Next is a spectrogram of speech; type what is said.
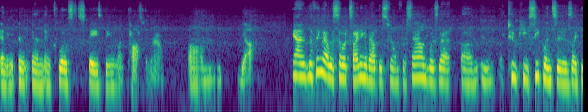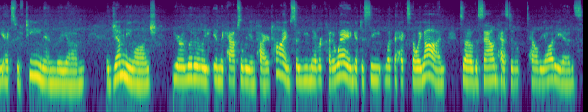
an, an, an, enclosed space being like tossed around. Um, yeah. Yeah, and the thing that was so exciting about this film for sound was that um, in two key sequences, like the X-15 and the um, the Gemini launch, you're literally in the capsule the entire time, so you never cut away and get to see what the heck's going on. So the sound has to tell the audience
